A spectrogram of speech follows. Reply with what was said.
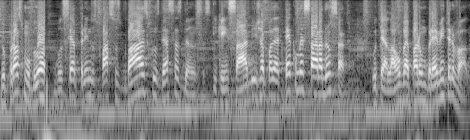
No próximo bloco, você aprende os passos básicos dessas danças e quem sabe já pode até começar a dançar. O telão vai para um breve intervalo.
